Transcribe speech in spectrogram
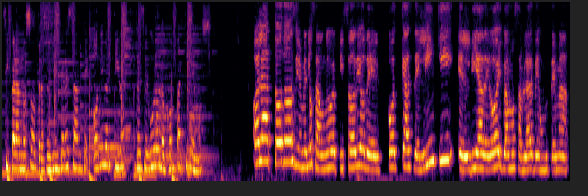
Si para nosotras es interesante o divertido, de seguro lo compartiremos. Hola a todos, bienvenidos a un nuevo episodio del podcast de Linky. El día de hoy vamos a hablar de un tema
